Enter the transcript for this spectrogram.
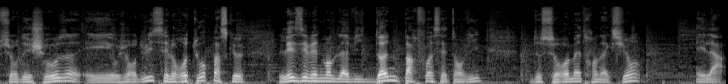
sur des choses et aujourd'hui c'est le retour parce que les événements de la vie donnent parfois cette envie de se remettre en action et là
